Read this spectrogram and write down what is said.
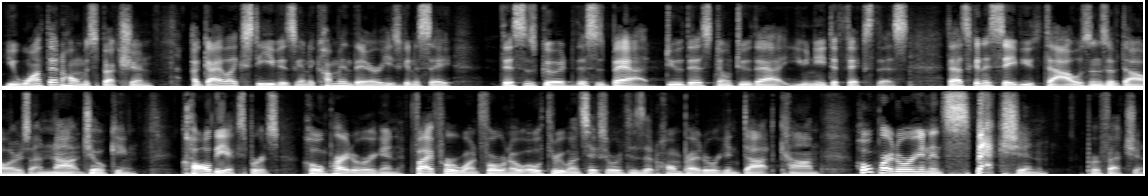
You want that home inspection. A guy like Steve is going to come in there. He's going to say, this is good, this is bad. Do this, don't do that. You need to fix this. That's going to save you thousands of dollars. I'm not joking. Call the experts. Home Pride Oregon, 541 410 0316, or visit homeprideoregon.com. Home Pride Oregon inspection perfection.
